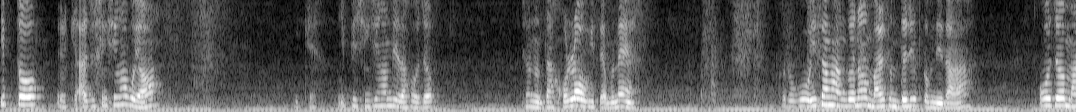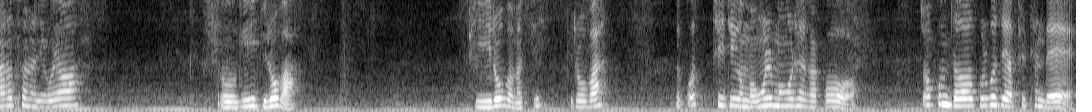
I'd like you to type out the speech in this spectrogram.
잎도 이렇게 아주 싱싱하고요. 이렇게 잎이 싱싱합니다. 호접. 저는 다 골라오기 때문에 그리고 이상한 거는 말씀드릴 겁니다. 호접 15,000원이고요. 여기 비로바. 비로바 맞지? 비로바. 꽃이 지금 몽글몽글 해갖고 조금 더 굵어져야 필 텐데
